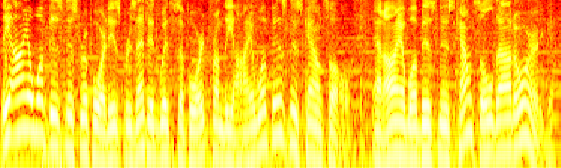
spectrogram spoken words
The Iowa Business Report is presented with support from the Iowa Business Council at iowabusinesscouncil.org.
